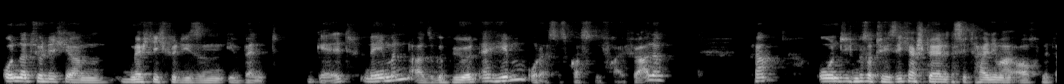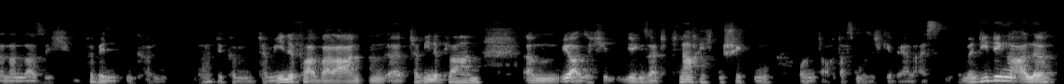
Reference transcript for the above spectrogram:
und natürlich ähm, möchte ich für diesen Event Geld nehmen, also Gebühren erheben oder ist es kostenfrei für alle? Klar. Und ich muss natürlich sicherstellen, dass die Teilnehmer auch miteinander sich verbinden können. Ja, die können Termine verplanen, äh, Termine planen, ähm, ja, sich gegenseitig Nachrichten schicken und auch das muss ich gewährleisten. Und wenn die Dinge alle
